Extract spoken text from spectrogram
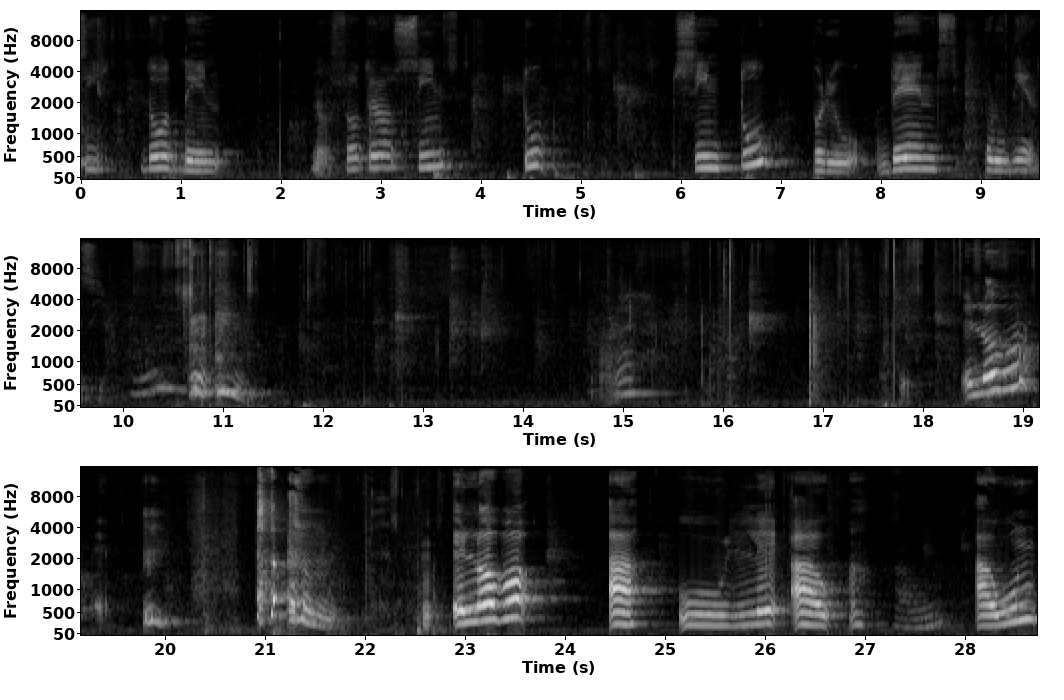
sido de nosotros sin tu sin tu prudencia. El lobo el lobo aule- au- aún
